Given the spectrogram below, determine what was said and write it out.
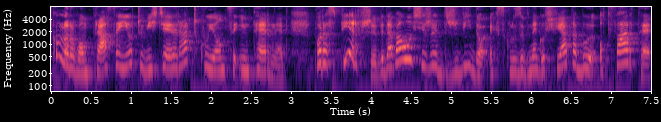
kolorową prasę i oczywiście raczkujący internet. Po raz pierwszy wydawało się, że drzwi do ekskluzywnego świata były otwarte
